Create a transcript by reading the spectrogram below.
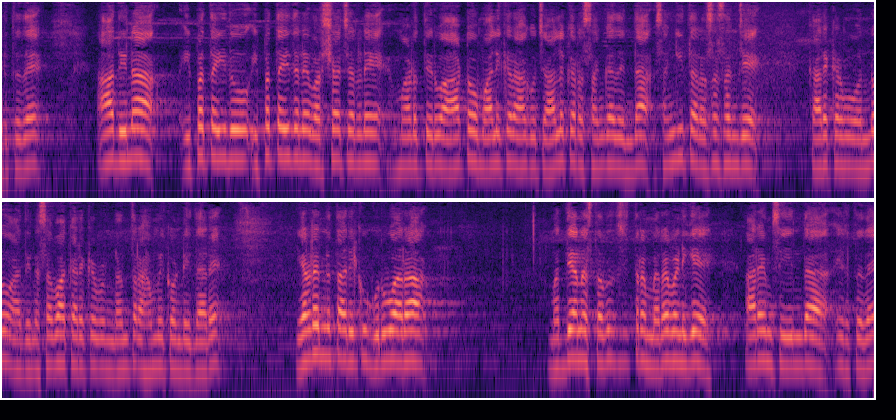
ಇರ್ತದೆ. ಆ ದಿನ ಇಪ್ಪತ್ತೈದು, ಇಪ್ಪತ್ತೈದನೇ ವರ್ಷಾಚರಣೆ ಮಾಡುತ್ತಿರುವ ಆಟೋ ಮಾಲೀಕರ ಹಾಗೂ ಚಾಲಕರ ಸಂಘದಿಂದ ಸಂಗೀತ ರಸಸಂಜೆ ಕಾರ್ಯಕ್ರಮವನ್ನು, ಆ ದಿನ ಸಭಾ ಕಾರ್ಯಕ್ರಮದ ನಂತರ ಹಮ್ಮಿಕೊಂಡಿದ್ದಾರೆ. ಎರಡನೇ ತಾರೀಕು ಗುರುವಾರ ಮಧ್ಯಾಹ್ನ ಸ್ತಬ್ಧಚಿತ್ರ ಮೆರವಣಿಗೆ ಆರ್ ಎಂ ಸಿಯಿಂದ ಇರ್ತದೆ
